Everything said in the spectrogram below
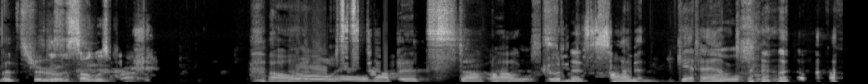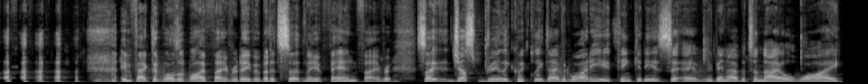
that's true. the song was crap. Oh. No, stop it, stop it. Oh it. goodness, Simon, get out! In fact, it wasn't my favourite either, but it's certainly a fan favourite. So, just really quickly, David, why do you think it is? Have you been able to nail why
